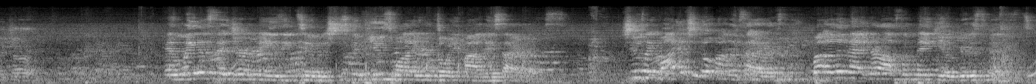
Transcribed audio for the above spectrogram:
Good job. And Leah said you're amazing too, but she's confused why you're doing Miley Cyrus. She was like, why did you know Miley Cyrus? But other than that, you're awesome. Thank you. You're dismissed.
